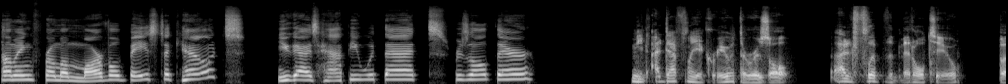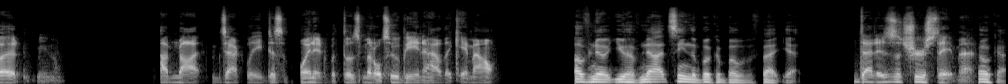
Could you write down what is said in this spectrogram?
coming from a Marvel based account. You guys happy with that result there? I mean, I definitely agree with the result. I'd flip the middle two, but you know, I'm not exactly disappointed with those middle two being how they came out. Of note, you have not seen the Book of Boba Fett yet. That is a true statement. Okay.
